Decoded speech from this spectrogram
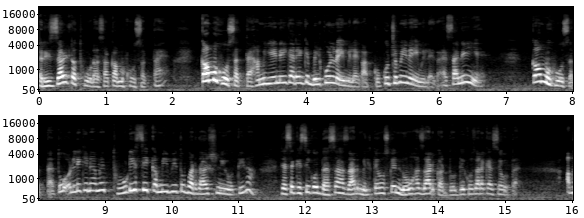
रिज़ल्ट थोड़ा सा कम हो सकता है। कम हो सकता है। हम ये नहीं करें कि बिल्कुल नहीं मिलेगा आपको, कुछ भी नहीं मिलेगा, ऐसा नहीं है। कम हो सकता है। तो लेकिन हमें थोड़ी सी कमी भी तो बर्दाश्त नहीं होती ना। जैसे किसी को दस हज़ार मिलते हैं, उसके नौ हज़ार कर दो। देखो ज़रा कैसे होता है। अब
